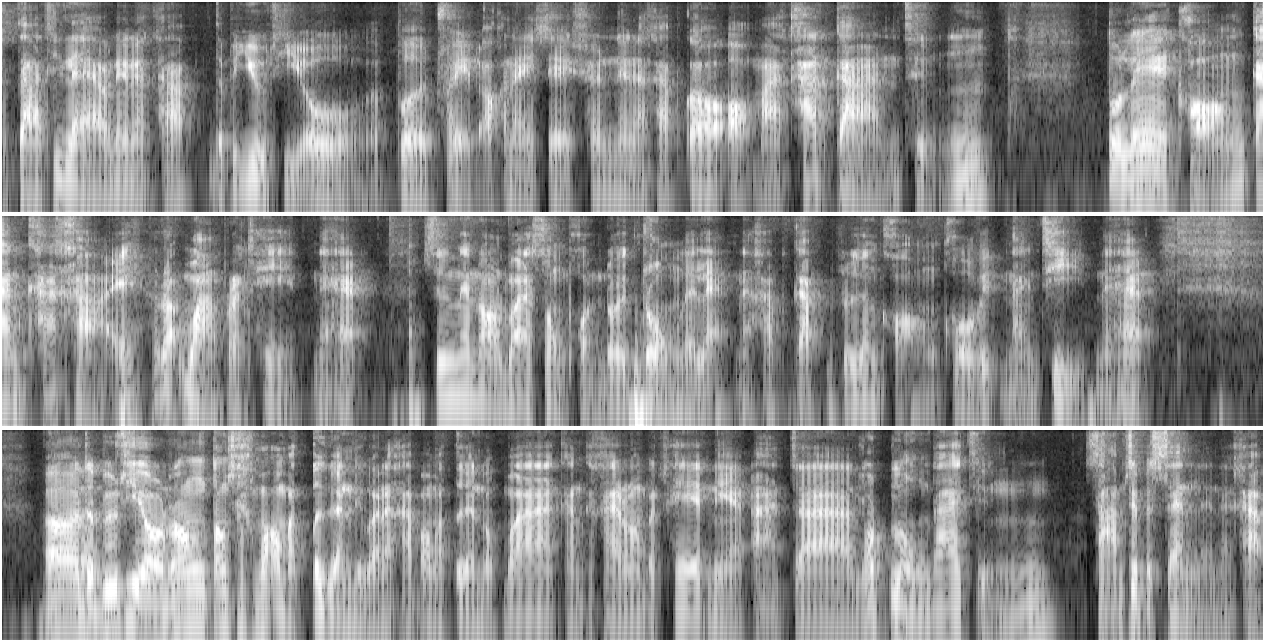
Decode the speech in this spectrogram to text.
สัปดาห์ที่แล้วเนี่ยนะครับ WTO World Trade Organization เนี่ยนะครับ ก็ออกมาคาดการณ์ถึง ตัวเลขของการค้าขายระหว่างประเทศนะฮะซึ่งแน่นอนว่าส่งผลโดยตรงเลยแหละนะครับ กับเรื่องของโควิด -19 นะฮะเอ่อ WTO ต้องต้องใช้คำว่าออกมาเตือนดีกว่านะครับ ออกมาเตือนบอกว่าการค้าขายระหว่างประเทศเนี่ยอาจจะลดลงได้ถึง 30%เลยนะครับ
